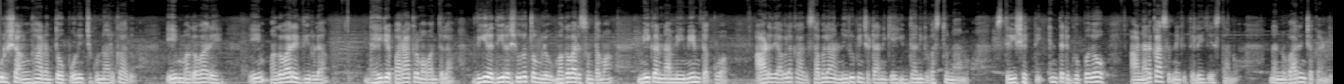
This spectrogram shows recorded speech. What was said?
పురుష అంగారంతో పోనిచ్చుకున్నారు కాదు. ఏం మగవారే ఏం మగవారే ధీరుల ధైర్య పరాక్రమవంతుల వీర ధీర శూరత్వంలో మగవారి సొంతమా? మీకన్నా మేమేం తక్కువ? ఆడది అబల కాదు సబల నిరూపించటానికే యుద్ధానికి వస్తున్నాను. స్త్రీ శక్తి ఎంతటి గొప్పదో ఆ నరకాసురునికి తెలియజేస్తాను. నన్ను వారించకండి.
